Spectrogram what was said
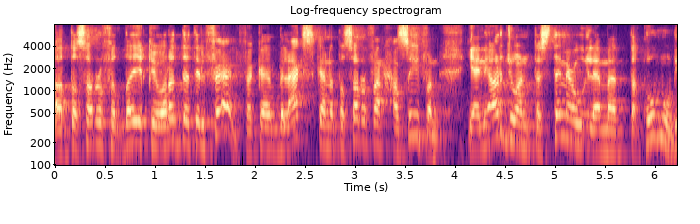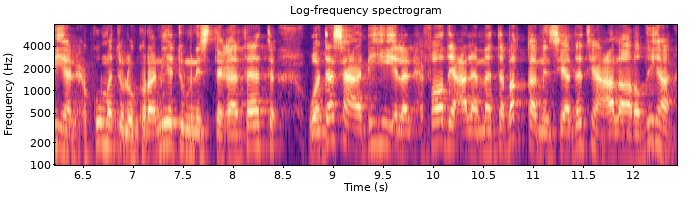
التصرف الضيق وردة الفعل فكان بالعكس كان تصرفا حصيفا. يعني أرجو أن تستمعوا إلى ما تقوم به الحكومة الأوكرانية من استغاثات وتسعى به إلى الحفاظ على ما تبقى من سيادتها على ارضها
